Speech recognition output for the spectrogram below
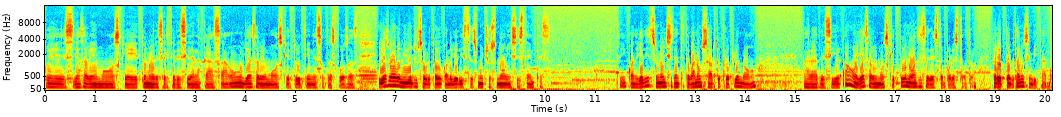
pues ya sabemos que tú no eres el que decide en la casa, o ya sabemos que tú tienes otras cosas. Y eso va a venir sobre todo cuando ya diste muchos no insistentes. ¿Sí? Cuando ya diste un no insistente te van a usar tu propio no para decir, oh, ya sabemos que tú no vas a hacer esto por esto otro, pero te estamos invitando.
